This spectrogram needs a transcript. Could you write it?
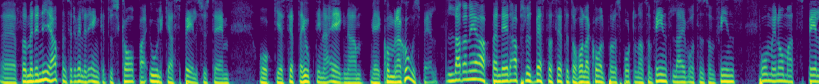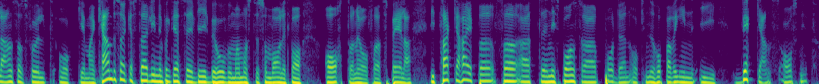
Eh, för med den nya appen så är det väldigt enkelt att skapa olika spelsystem och eh, sätta ihop dina egna eh, kombinationsspel. Ladda ner appen, det är det absolut bästa sättet att hålla koll på sporterna som finns, liveoddsen som finns. Påminn om att spela ansvarsfullt och man kan besöka stödlinjen.se vid behov och man måste som vanligt vara 18 år för att spela. Vi tackar Hyper för att ni sponsrar podden och nu hoppar vi in i veckans avsnitt.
